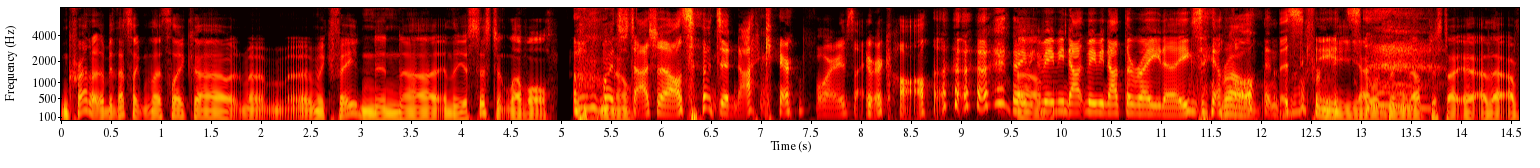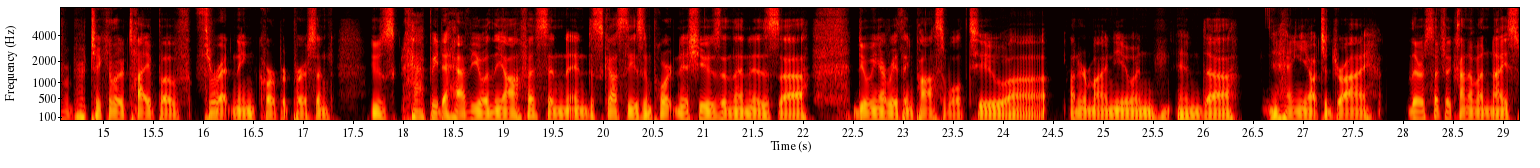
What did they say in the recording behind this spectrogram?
Incredible. I mean, that's like that's like uh, uh, Macfadyen in uh, in the assistant level. Which know. Tasha also did not care for, as I recall. maybe, Oh. maybe not. Maybe not the right uh, example Well, in this well, for case. me, I would bring it up just uh, uh, that of a particular type of threatening corporate person who's happy to have you in the office and, and discuss these important issues, and then is uh, doing everything possible to uh, undermine you and and uh, hang you out to dry. There's such a kind of a nice,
